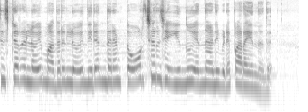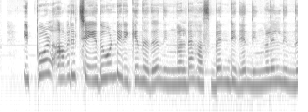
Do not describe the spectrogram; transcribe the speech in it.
സിസ്റ്ററിലോയും മദറിലോയും നിരന്തരം ടോർച്ചർ ചെയ്യുന്നു എന്നാണ് ഇവിടെ പറയുന്നത്. ഇപ്പോൾ അവർ ചെയ്തുകൊണ്ടിരിക്കുന്നത് നിങ്ങളുടെ ഹസ്ബൻഡിനെ നിങ്ങളിൽ നിന്ന്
